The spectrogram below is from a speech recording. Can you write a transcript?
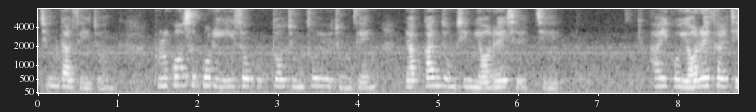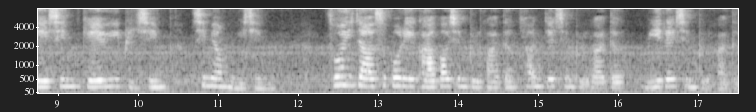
침다세존. 불고 수보리 이소국도 중소유 중생 약간 중심 열애 실지 하이고 열애설 재심 계위 비심 심형 위심 소유자 수보리 과거심 불가득, 현재심 불가득, 미래심 불가득.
